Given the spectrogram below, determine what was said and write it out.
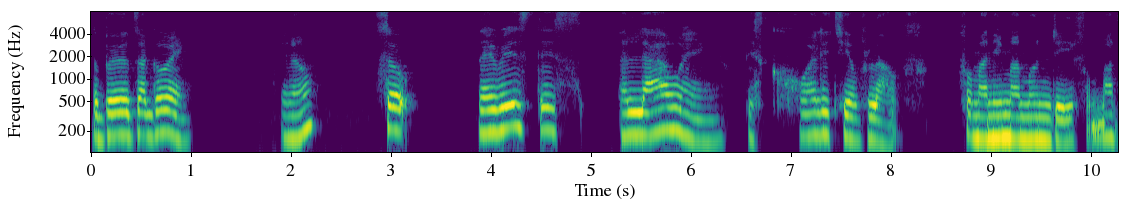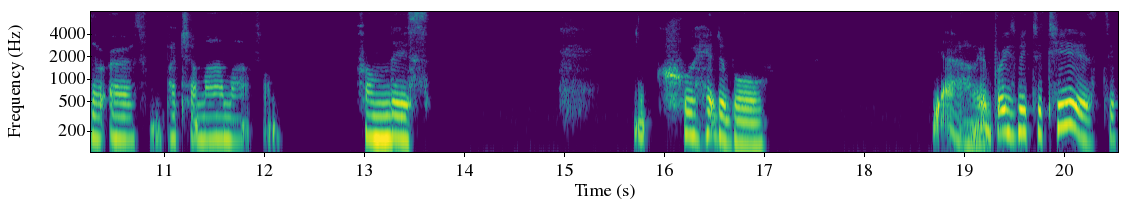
The birds are going, you know? So there is this allowing this quality of love from Anima Mundi, from Mother Earth, from Pachamama, from, from this incredible. Yeah, it brings me to tears to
